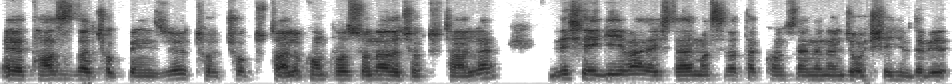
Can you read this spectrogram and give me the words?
evet tarzı da çok benziyor. To- çok tutarlı. Kompozisyonlar da çok tutarlı. Bir de şey giyi var ya işte Massive Attack konserinden önce o şehirde bir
